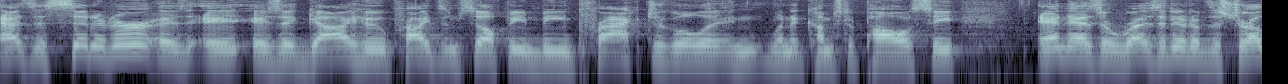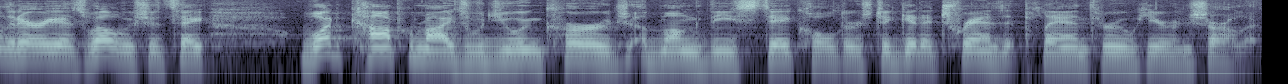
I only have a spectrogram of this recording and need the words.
As a senator, as a, as a guy who prides himself in being practical in, when it comes to policy, and as a resident of the Charlotte area as well, we should say, what compromise would you encourage among these stakeholders to get a transit plan through here in Charlotte?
